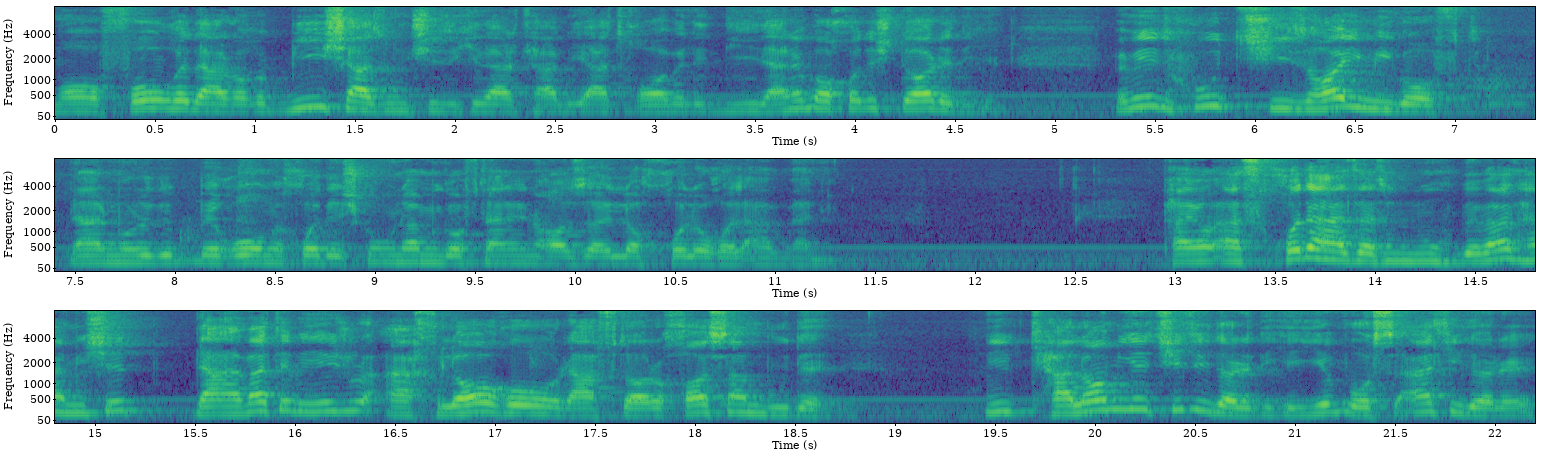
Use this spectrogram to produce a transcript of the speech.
مافوق در واقع بیش از اون چیزی که در طبیعت قابل دیدنه با خودش داره دیگه. ببینید هود چیزهایی می‌گفت در مورد به قوم خودش که اونا می‌گفتن این هازا الله خلق الاولین. از خود حضرت نوح به بعد همیشه دعوت به یه جور اخلاق و رفتار خاص هم بوده. این کلام یه چیزی داره دیگه یه وسعتی داره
